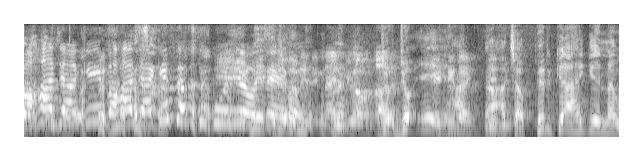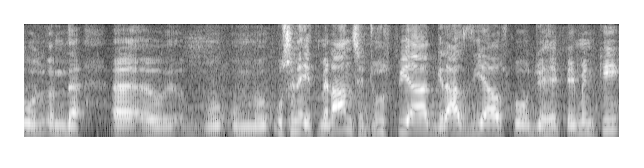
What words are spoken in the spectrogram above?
वहाँ जाके वहाँ जाके सब सुकून में होते हैं। जो जो ए, हाँ, हाँ, अच्छा फिर क्या है कि उसने इतमान से जूस पिया गिलास दिया उसको जो है पेमेंट की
